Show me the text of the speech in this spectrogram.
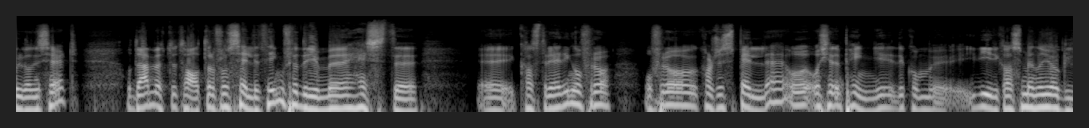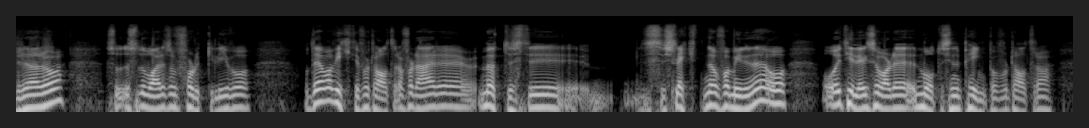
organisert. Og der møtte tatere for å selge ting, for å drive med hestekastrering, og, for å- og for å kanskje spille og, og tjene penger. Det kom lirikassemenn og gjøglere der òg. Så, så det var et sånt folkeliv. Og, og det var viktig for taterne, for der eh, møttes de slektene og familiene. Og, og i tillegg så var det en måte å tjene penger på for taterne.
